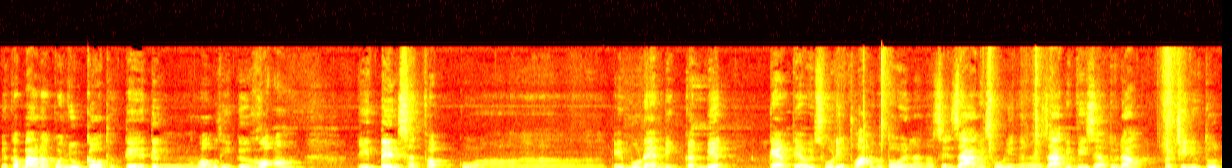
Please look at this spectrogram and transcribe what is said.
Nếu các bác nào có nhu cầu thực tế từng mẫu thì cứ gõ cái tên sản phẩm của cái model mình cần biết. Kèm theo cái số điện thoại của tôi là nó sẽ ra cái số điện ra cái video tôi đăng ở trên YouTube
